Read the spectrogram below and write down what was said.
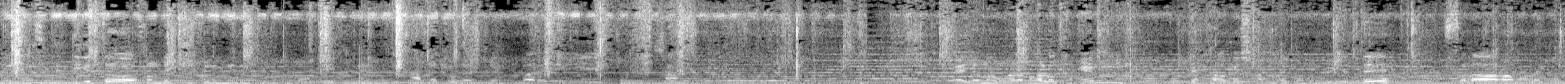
মেরিন সিটির দিকে তো এখন দেখতেছি মেরিন সিটি সামনে চলে আসছে একবারে সামনে। তাইলে মামারা ভালো থাকেন। দেখা হবে সামনে কোনো ভিডিওতে। সালাম আলাইকুম।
